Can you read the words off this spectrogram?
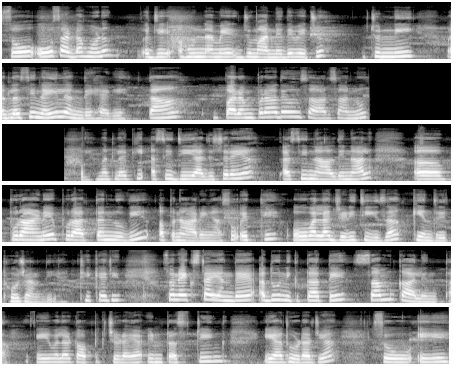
ਸੋ ਉਹ ਸਾਡਾ ਹੁਣ, ਜੇ ਹੁਣ ਨਵੇਂ ਜ਼ਮਾਨੇ ਦੇ ਵਿੱਚ ਚੁੰਨੀ ਮਤਲਬ ਅਸੀਂ ਨਹੀਂ ਲੈਂਦੇ ਹੈਗੇ, ਤਾਂ ਪਰੰਪਰਾ ਦੇ ਅਨੁਸਾਰ ਸਾਨੂੰ ਮਤਲਬ ਕਿ ਅਸੀਂ ਜੀ ਅੱਜ ਚ ਰਹੇ ਹਾਂ, ਅਸੀਂ ਨਾਲ ਦੇ ਨਾਲ ਪੁਰਾਣੇ ਪੁਰਾਤਨ ਨੂੰ ਵੀ ਅਪਣਾ ਰਹੇ ਹਾਂ। ਸੋ ਇੱਥੇ ਉਹ ਵਾਲਾ ਜਿਹੜੀ ਚੀਜ਼ ਆ ਕੇਂਦਰਿਤ ਹੋ ਜਾਂਦੀ ਹੈ। ਠੀਕ ਹੈ ਜੀ? ਸੋ ਨੈਕਸਟ ਆ ਜਾਂਦਾ ਹੈ ਆਧੁਨਿਕਤਾ ਤੇ ਸਮਕਾਲੀਨਤਾ। ਇਹ ਵਾਲਾ ਟੌਪਿਕ ਜਿਹੜਾ ਆ ਇੰਟਰਸਟਿੰਗ ਇਹ ਆ ਥੋੜਾ ਜਿਹਾ। ਸੋ ਇਹ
